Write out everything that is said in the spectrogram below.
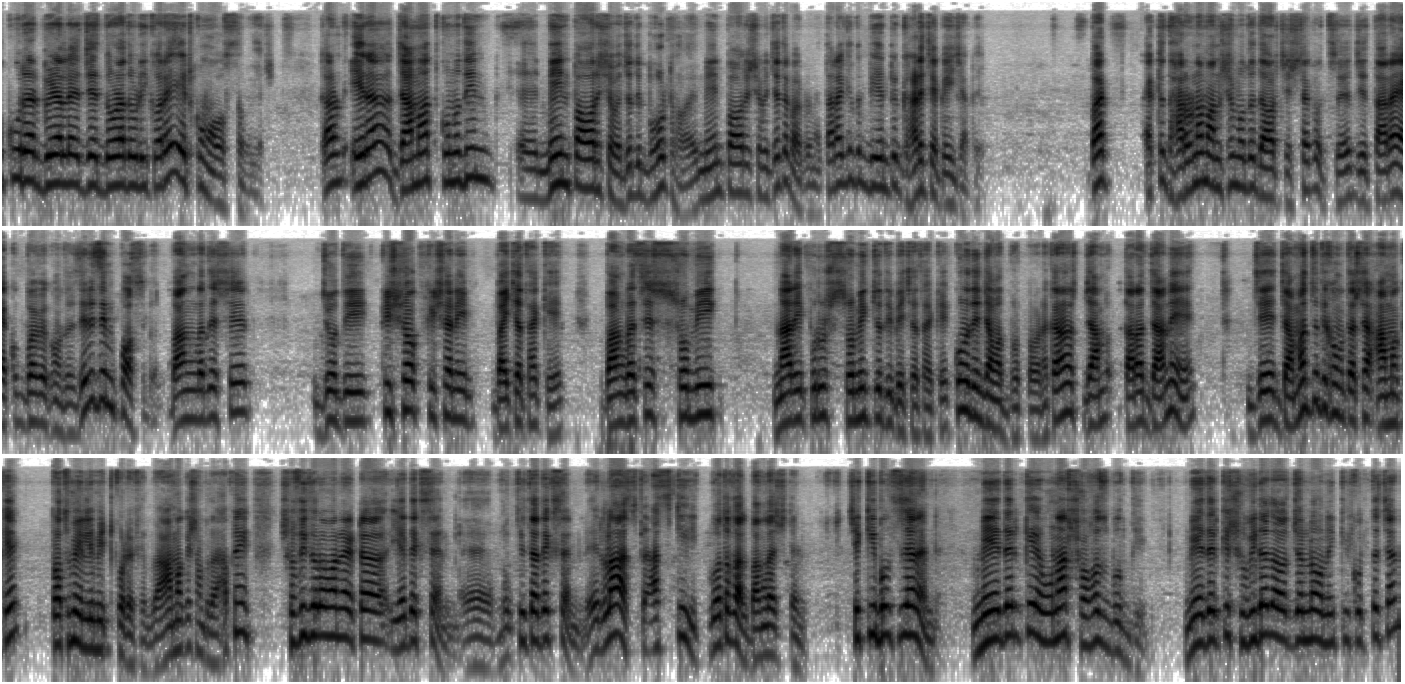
কুকুর আর বিড়ালে যে দৌড়াদৌড়ি করে, এরকম অবস্থা হয়ে কারণ এরা জামাত কোনোদিন মেইন পাওয়ার হিসেবে, যদি ভোট হয় মেইন পাওয়ার হিসেবে যেতে পারবে না, তারা কিন্তু বিএনপির ঘাড়ে চেপেই যাবে। বাট একটা ধারণা মানুষের মধ্যে দেওয়ার চেষ্টা করছে যে তারা এককভাবে ক্ষমতা ইট ইজ ইম্পসিবল বাংলাদেশের যদি কৃষক, কিষানি বাইচা থাকে, বাংলাদেশের শ্রমিক, নারী, পুরুষ, শ্রমিক যদি বেঁচে থাকে, কোনোদিন জামাত ভোট পাবে না। কারণ তারা জানে যে জামাত যদি ক্ষমতা আসে, আমাকে প্রথমে লিমিট করে ফেলবে। আমাকে সম্প্রদায়। আপনি শফিকুর রহমানের একটা ইয়ে দেখছেন বক্তৃতা দেখছেন? লাস্ট আজকে গতকাল বাংলাদেশ টাইম সে কি বলতে জানেন? মেয়েদেরকে ওনার সহজ বুদ্ধি, মেয়েদেরকে সুবিধা দেওয়ার জন্য উনি কি করতে চান?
